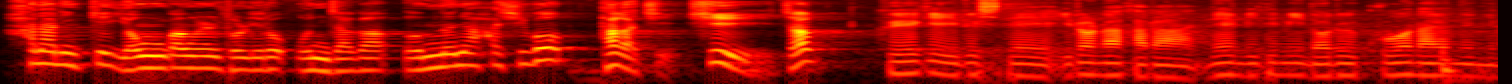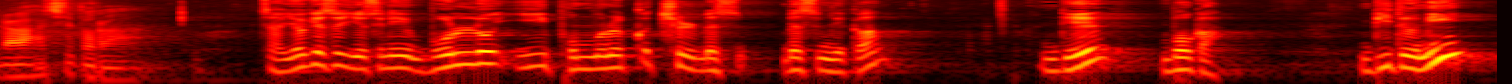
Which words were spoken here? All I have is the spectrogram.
하나님께 영광을 돌리러 온 자가 없느냐 하시고 다 같이 시작. 그에게 이르시되 일어나 가라 내 믿음이 너를 구원하였느니라 하시더라 자, 여기서 예수님이 뭘로 이 본문을 끝을 맺, 맺습니까? 네 뭐가 믿음이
